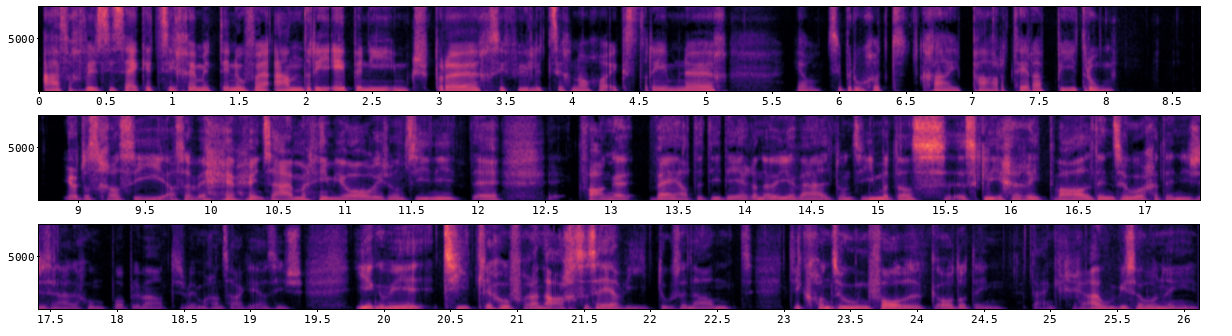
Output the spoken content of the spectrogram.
einfach weil sie sagen, sie kommen dann auf eine andere Ebene im Gespräch, sie fühlen sich nachher extrem näher. Ja, sie brauchen keine Paartherapie drum. Ja, das kann sein. Also, wenn es einmal im Jahr ist und sie nicht äh, gefangen werden in dieser neuen Welt und sie immer das, das gleiche Ritual dann suchen, dann ist es eigentlich unproblematisch. Wenn man kann sagen, ja, es ist irgendwie zeitlich auf einer Achse sehr weit auseinander, die Konsumfolge, oder? Dann denke ich auch, wieso nicht?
